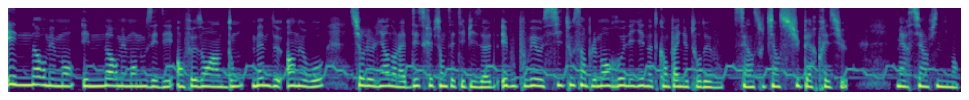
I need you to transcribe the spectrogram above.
énormément, énormément nous aider en faisant un don, même de 1 euro, sur le lien dans la description de cet épisode. Et vous pouvez aussi tout simplement relayer notre campagne autour de vous. C'est un soutien super précieux. Merci infiniment.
